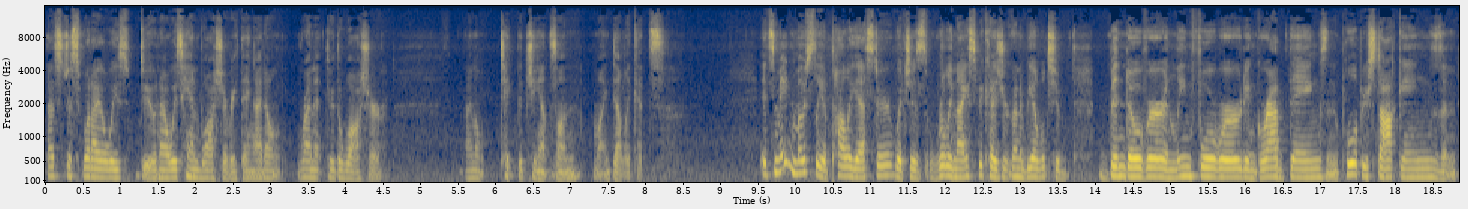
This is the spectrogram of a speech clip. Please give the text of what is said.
That's just what I always do, and I always hand wash everything. I don't run it through the washer. I don't take the chance on my delicates. It's made mostly of polyester, which is really nice because you're going to be able to bend over and lean forward and grab things and pull up your stockings and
